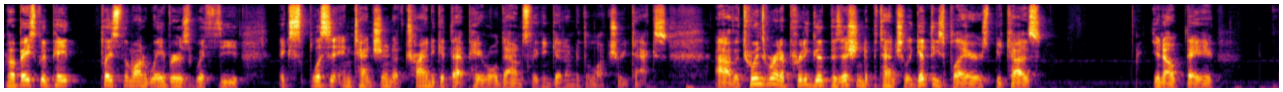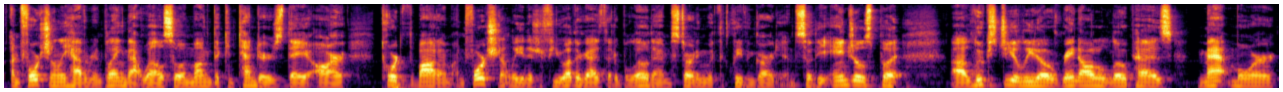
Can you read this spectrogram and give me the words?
But basically paid place them on waivers with the explicit intention of trying to get that payroll down so they can get under the luxury tax. Uh, the Twins were in a pretty good position to potentially get these players because, you know, they unfortunately haven't been playing that well. So among the contenders, they are towards the bottom. Unfortunately, there's a few other guys that are below them, starting with the Cleveland Guardians. So the Angels put uh, Lucas Giolito, Reynaldo Lopez, Matt Moore,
